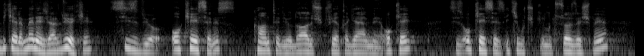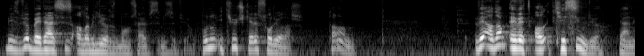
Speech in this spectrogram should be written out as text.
bir kere menajer diyor ki siz diyor okeyseniz Kante diyor daha düşük fiyata gelmeye okey. Siz okeyseniz iki buçuk yıllık sözleşmeye biz diyor bedelsiz alabiliyoruz bonservisimizi diyor. Bunu iki üç kere soruyorlar. Tamam mı? Ve adam evet al- kesin diyor. Yani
